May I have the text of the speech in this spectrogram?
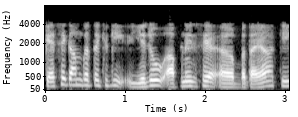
कैसे काम करता है? क्योंकि ये जो आपने जैसे बताया कि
